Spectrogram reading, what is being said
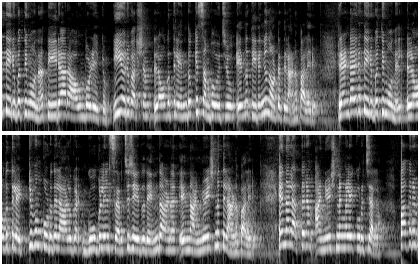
7 രണ്ടായിരത്തി ഇരുപത്തി മൂന്ന് തീരാറാവുമ്പോഴേക്കും ഈ ഒരു വർഷം ലോകത്തിൽ എന്തൊക്കെ സംഭവിച്ചു എന്ന് തിരിഞ്ഞു നോട്ടത്തിലാണ് പലരും. രണ്ടായിരത്തി ഇരുപത്തി മൂന്നിൽ ലോകത്തിൽ ഏറ്റവും കൂടുതൽ ആളുകൾ ഗൂഗിളിൽ സെർച്ച് ചെയ്തത് എന്താണ് എന്ന അന്വേഷണത്തിലാണ് പലരും. എന്നാൽ അത്തരം അന്വേഷണങ്ങളെ കുറിച്ചല്ല പകരം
